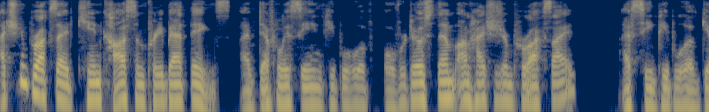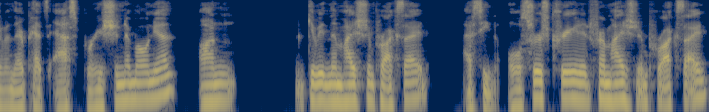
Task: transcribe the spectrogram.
Hydrogen peroxide can cause some pretty bad things. I've definitely seen people who have overdosed them on hydrogen peroxide. I've seen people who have given their pets aspiration pneumonia on giving them hydrogen peroxide. I've seen ulcers created from hydrogen peroxide.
